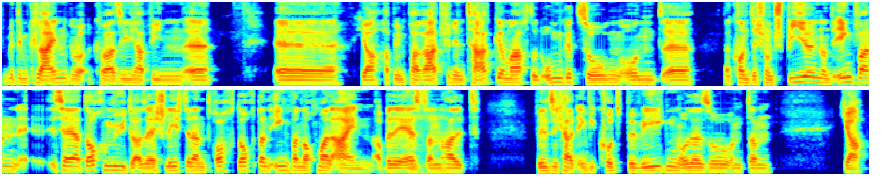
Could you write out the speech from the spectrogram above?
mit dem Kleinen quasi, habe ihn, äh, äh, ja, habe ihn parat für den Tag gemacht und umgezogen und dann konnte er schon spielen und irgendwann ist er ja doch müde, also er schläft ja dann doch, doch dann irgendwann noch mal ein, aber er ist Mhm. dann halt, will sich halt irgendwie kurz bewegen oder so und dann, ja,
